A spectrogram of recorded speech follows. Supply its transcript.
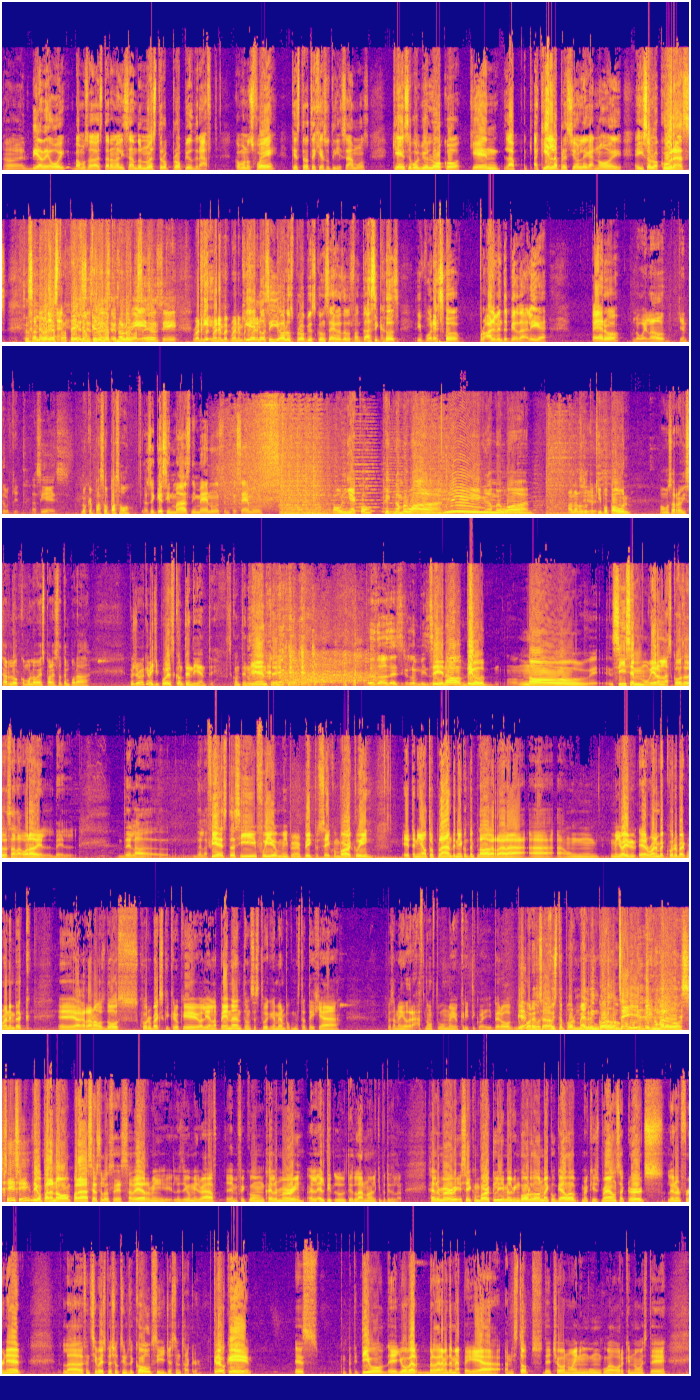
Ah, el día de hoy vamos a estar analizando nuestro propio draft, cómo nos fue, qué estrategias utilizamos, quién se volvió loco, quién la, a quién la presión le ganó e, e hizo locuras. Se salió de la estrategia, aunque dijo que no lo iba a hacer. Sí, sí. Running ¿Quién- back, running back, running back, ¿Quién running no back? siguió los propios consejos de los fantásticos y por eso probablemente pierda la liga? Pero Lo bailado, ¿quién te lo quita? así es. Lo que pasó, pasó. Así que sin más ni menos, empecemos. Paul Ñeco, pick number one. Pick number one. Háblanos Así de tu es. equipo, Paul. Vamos a revisarlo. ¿Cómo lo ves para esta temporada? Pues yo creo que mi equipo es contendiente. Es contendiente. Pues vamos a decir lo mismo. sí, no, digo, no. Sí se movieron las cosas a la hora del. del de la. De la fiesta, sí fui mi primer pick, pues Saquon Barkley. Eh, tenía otro plan, tenía contemplado agarrar a, a- a un... Me iba a ir eh, running back, quarterback, running back. Eh, agarraron a los dos quarterbacks que creo que valían la pena, entonces tuve que cambiar un poco mi estrategia pues a medio draft, ¿no? Estuvo medio crítico ahí, pero Y bien. por eso o sea, te fuiste por Melvin Gordon Sí. como tu pick número dos. Sí, sí, digo, para no, para hacérselos eh, saber, mi, les digo mi draft, eh, me fui con Kyler Murray, el, el tit- el titular, ¿no? El equipo titular. Kyler Murray, Saquon Barkley, Melvin Gordon, Michael Gallup, Marquise Brown, Zach Ertz, Leonard Fournette, la defensiva y special teams de Colts y Justin Tucker. Creo que es competitivo. eh, yo ver- verdaderamente me apegué a, a mis tops. De hecho, no hay ningún jugador que no esté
